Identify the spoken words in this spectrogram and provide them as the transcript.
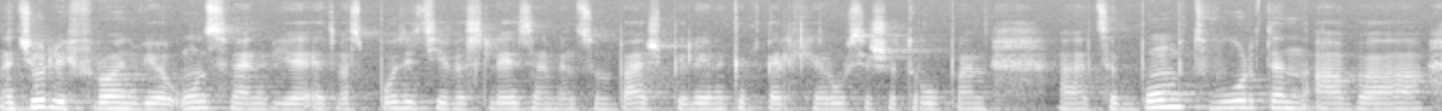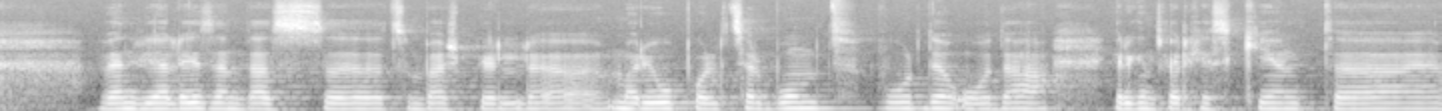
Natürlich freuen wir uns, wenn wir etwas Positives lesen, wenn zum Beispiel irgendwelche russische Truppen äh, zerbombt wurden, aber wenn wir lesen, dass äh, zum Beispiel äh, Mariupol zerbombt wurde oder irgendwelches Kind äh,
